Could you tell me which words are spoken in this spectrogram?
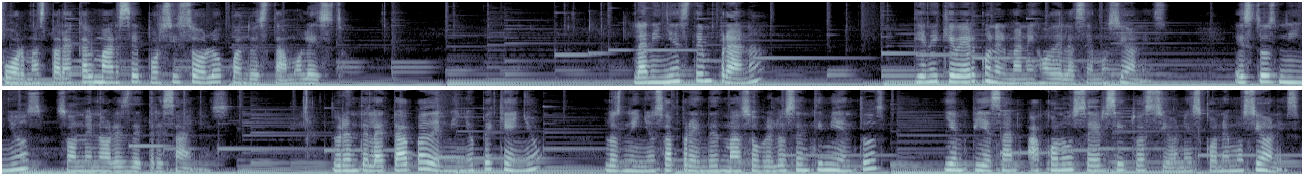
formas para calmarse por sí solo cuando está molesto. La niñez temprana tiene que ver con el manejo de las emociones. Estos niños son menores de 3 años. Durante la etapa del niño pequeño, los niños aprenden más sobre los sentimientos y empiezan a conocer situaciones con emociones.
